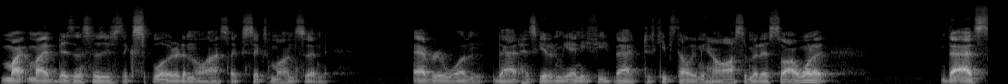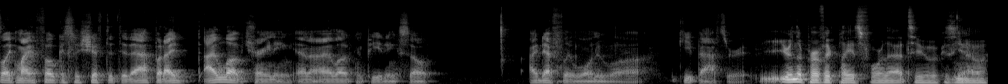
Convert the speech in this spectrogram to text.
my, my business has just exploded in the last like six months, and everyone that has given me any feedback just keeps telling me how awesome it is. So I want to. That's like my focus has shifted to that, but I I love training and I love competing, so I definitely want to uh, keep after it. You're in the perfect place for that too, because you Yeah. know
